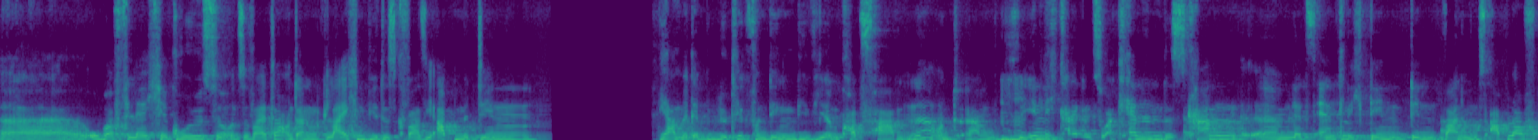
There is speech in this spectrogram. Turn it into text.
äh, Oberfläche, Größe und so weiter. Und dann gleichen wir das quasi ab mit den ja, mit der Bibliothek von Dingen, die wir im Kopf haben. Ne? Und ähm, mhm. diese Ähnlichkeiten zu erkennen, das kann ähm, letztendlich den, den Wahrnehmungsablauf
